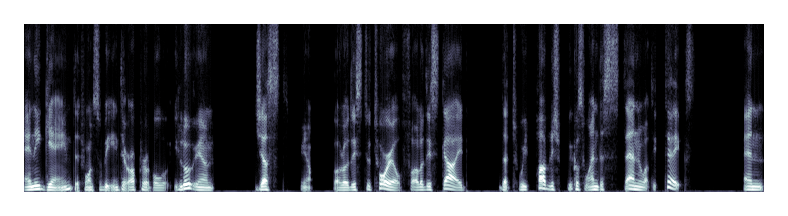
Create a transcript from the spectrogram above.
any game that wants to be interoperable with Illuvium, just you know, follow this tutorial, follow this guide that we publish because we understand what it takes. And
